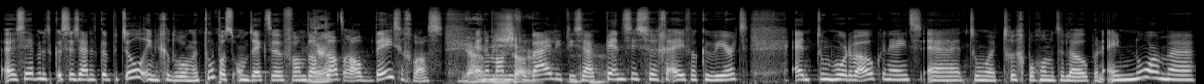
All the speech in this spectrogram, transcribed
Ze, hebben het, ze zijn het kapitool ingedrongen. Toen pas ontdekten we van dat Ja. dat er al bezig was. Ja, en een man die voorbij liep, die zei, Pens is uh, geëvacueerd. En toen hoorden we ook ineens, uh, toen we terug begonnen te lopen... een enorme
